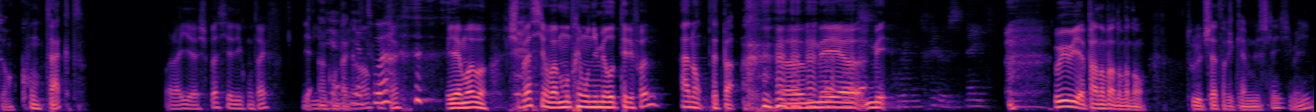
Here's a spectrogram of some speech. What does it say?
Dans Contact, Voilà, il y a, je sais pas s'il y a des contacts. Il y a un y contact. il y a toi. contact. Et il y a moi, bon, je sais pas si on va montrer mon numéro de téléphone, Ah non, peut-être pas. euh, mais, euh, mais Oui, oui, pardon, pardon, pardon. Tout le chat réclame le slide, j'imagine.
